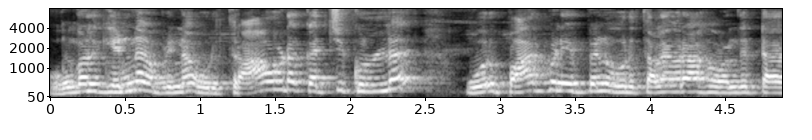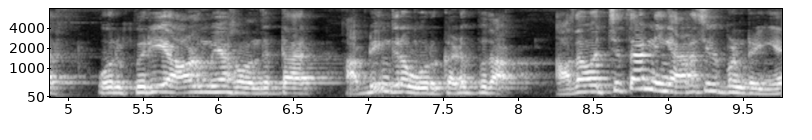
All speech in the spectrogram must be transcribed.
உங்களுக்கு என்ன அப்படின்னா ஒரு திராவிட கட்சிக்குள்ளே ஒரு பார்ப்பனிய பெண் ஒரு தலைவராக வந்துட்டார் ஒரு பெரிய ஆளுமையாக வந்துட்டார் அப்படிங்கிற ஒரு கடுப்பு தான் அதை வச்சு தான் நீங்கள் அரசியல் பண்ணுறீங்க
